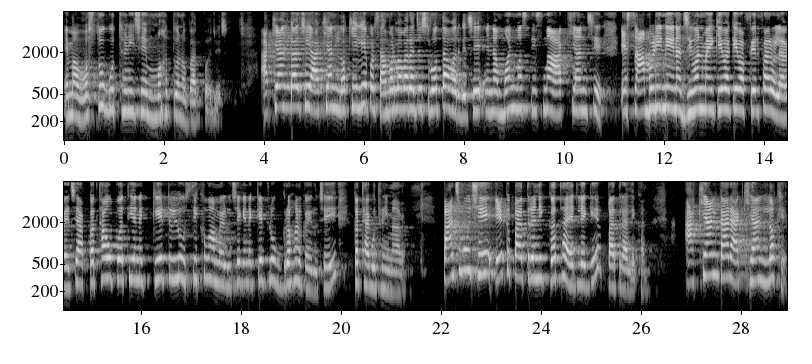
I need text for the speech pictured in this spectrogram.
એમાં વસ્તુ ગૂંથણી છે મહત્વનો ભાગ ભજવે છે. આખ્યાનકાર છે આખ્યાન લખી લે, પણ સાંભળવાવાળા જે શ્રોતા વર્ગ છે, એના મન મસ્તિષ્કમાં આખ્યાન છે એ સાંભળીને એના જીવનમાં કેવા કેવા ફેરફારો લાવે છે. આ કથા ઉપરથી એને કેટલું શીખવા મળ્યું છે કે એને કેટલું ગ્રહણ કર્યું છે એ કથા ગૂંથણીમાં આવે. પાંચમું છે એક પાત્રની કથા એટલે કે પાત્રાલેખન. આખ્યાનકાર આખ્યાન લખે.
